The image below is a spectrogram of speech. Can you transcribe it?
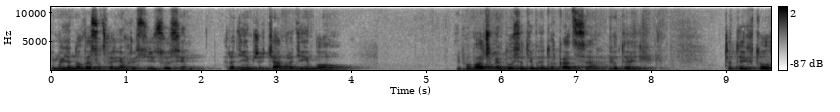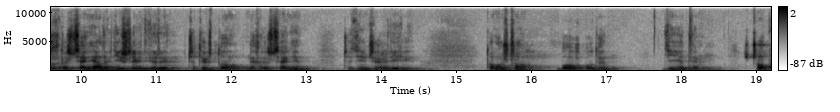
І ми є нове сотворіння в Христі Ісусі, радіємо життям, радіємо Богом. І побачимо, як Дух Святий буде торкатися людей, чи тих, хто хрещені, але відійшли від віри, чи тих, хто не хрещені, чи з інших релігій. Тому що Бог буде діяти, щоб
